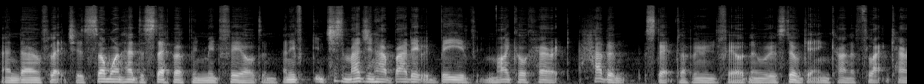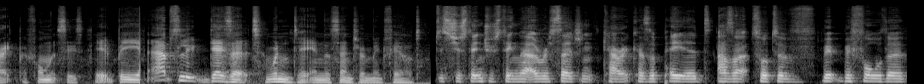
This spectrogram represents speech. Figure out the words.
and Darren Fletcher's. Someone had to step up in midfield, and, and if just imagine how bad it would be if Michael Carrick hadn't stepped up in midfield and we were still getting kind of flat Carrick performances. It would be an absolute desert, wouldn't it, in the centre of midfield? It's just interesting that a resurgent Carrick has appeared as a sort of before the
